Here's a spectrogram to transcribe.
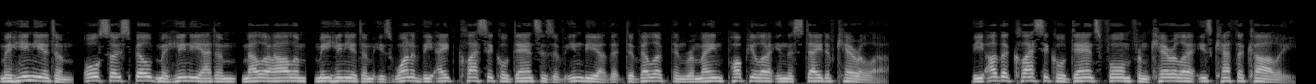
Mohiniyattam, also spelled Mohiniyattam Malayalam, Mohiniyattam is one of the eight classical dances of India that developed and remain popular in the state of Kerala. The other classical dance form from Kerala is Kathakali.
